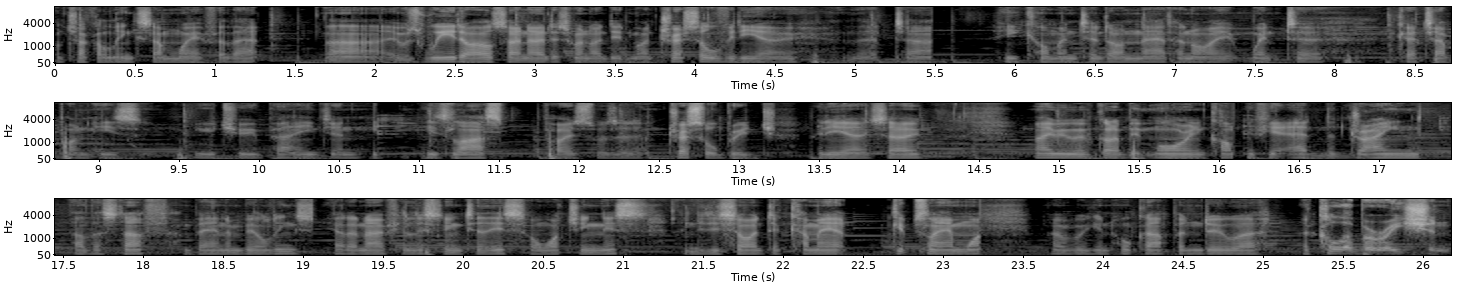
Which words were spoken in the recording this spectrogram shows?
I'll chuck a link somewhere for that. Uh, it was weird. I also noticed when I did my trestle video that uh, he commented on that, and I went to catch up on his YouTube page, and his last post was a trestle bridge video. So maybe we've got a bit more in common if you add the drain, other stuff, abandoned buildings. I don't know if you're listening to this or watching this, and you decide to come out Gippsland one. Maybe we can hook up and do a, a collaboration.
